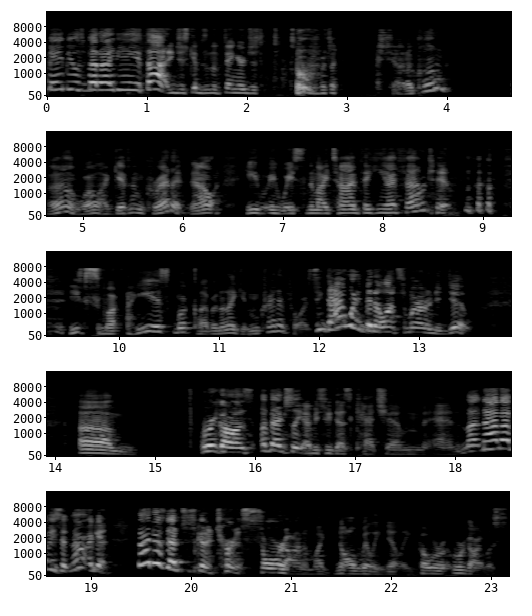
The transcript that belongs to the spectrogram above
maybe it was a better idea you thought. He just gives him the finger, just boom. It's like, a shadow clone? Oh, well, I give him credit. Now he, he wasted my time thinking I found him. He's smart. He is more clever than I give him credit for. See, that would have been a lot smarter to do. Um, regardless, eventually Ebisu does catch him, and not, obviously, no, again, not just going to turn a sword on him like all willy nilly, but regardless.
